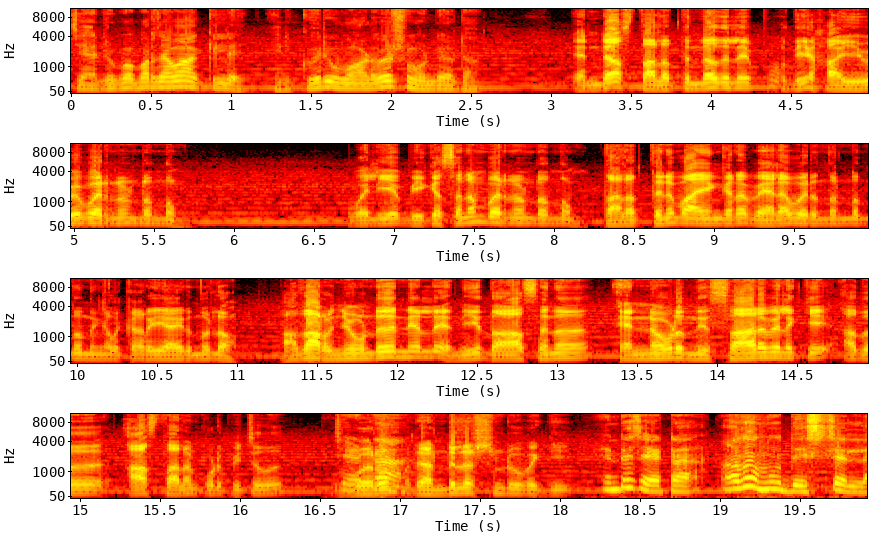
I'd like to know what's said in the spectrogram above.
ചേട്ടൻ ഇപ്പോൾ പറഞ്ഞ വാക്കില്ലേ? എനിക്ക് ഒരുപാട് വിഷമമുണ്ട് ചേട്ടാ. എന്റെ ആ സ്ഥലത്തിന്റെ അതിലെ പുതിയ ഹൈവേ വരുന്നുണ്ടെന്നും വലിയ വികസനം വരുന്നുണ്ടെന്നും സ്ഥലത്തിന് ഭയങ്കര വില വരുന്നുണ്ടെന്നും നിങ്ങൾക്കറിയായിരുന്നല്ലോ. അതറിഞ്ഞുകൊണ്ട് തന്നെയല്ലേ നീ ദാസന് എന്നോട് നിസ്സാര വിലയ്ക്ക് അത് ആ സ്ഥലം കൊടുപ്പിച്ചത്? വെറും രണ്ട് ലക്ഷം രൂപയ്ക്ക്. എന്റെ ചേട്ടാ അതൊന്നും ഉദ്ദേശിച്ചല്ല.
